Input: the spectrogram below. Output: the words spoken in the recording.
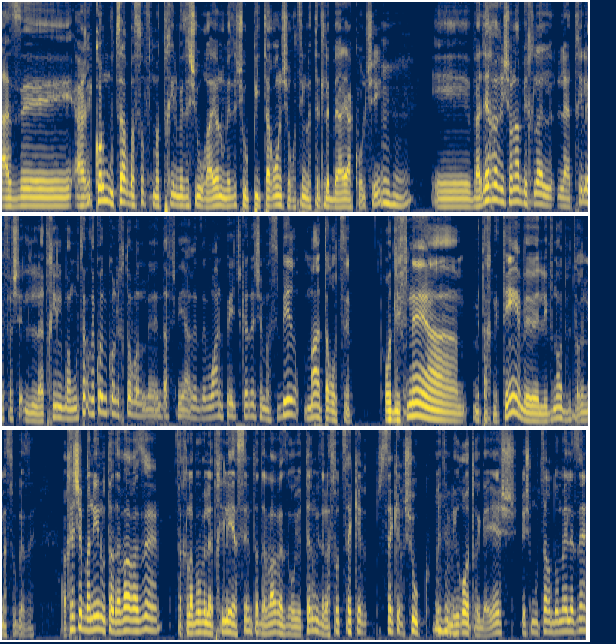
אז אה, הרי כל מוצר בסוף מתחיל מאיזשהו רעיון, מאיזשהו פתרון שרוצים לתת לבעיה כלשהי. אה, והדרך הראשונה בכלל להתחיל, לפש... להתחיל במוצר זה קודם כל לכתוב על אה, דף נייר איזה one page כזה שמסביר מה אתה רוצה. עוד לפני המתכנתים ולבנות ודברים מהסוג הזה. אחרי שבנינו את הדבר הזה, צריך לבוא ולהתחיל ליישם את הדבר הזה, או יותר מזה, לעשות סקר, סקר שוק, בעצם לראות, רגע, יש, יש מוצר דומה לזה?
